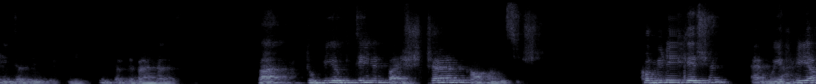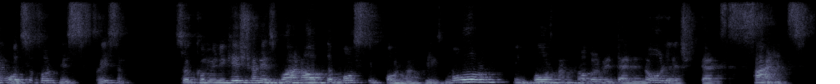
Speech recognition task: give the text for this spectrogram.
interdependent but to be obtained by shared common decision. Communication, and we are here also for this reason. So communication is one of the most important things, more important probably than knowledge, that's science.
